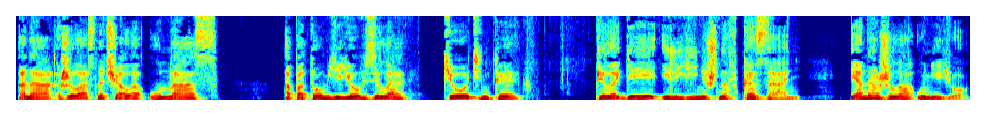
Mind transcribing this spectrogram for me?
Она жила сначала у нас, а потом ее взяла тетенька Пелагея Ильинична в Казань, и она жила у нее.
